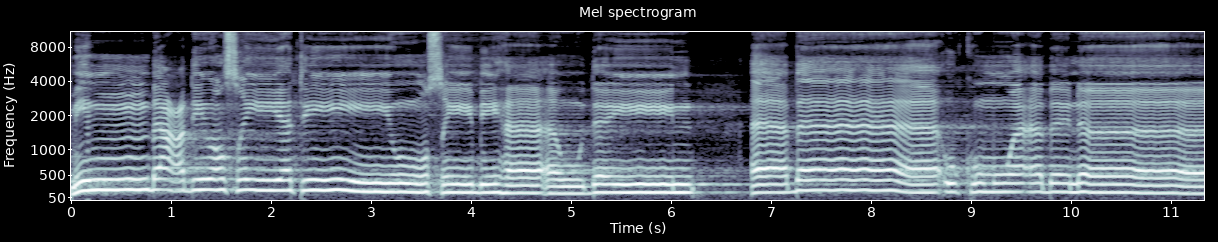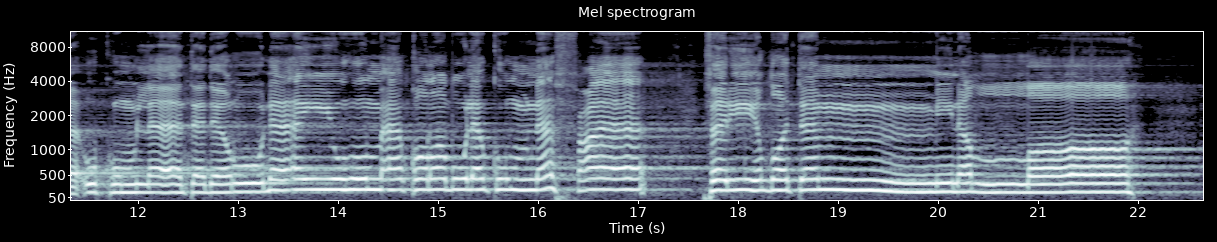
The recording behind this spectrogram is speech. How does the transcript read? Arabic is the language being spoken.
من بعد وصية يوصي بها أو دين. آباؤكم وأبناؤكم لا تدرون أيهم أقرب لكم نفعا. فريضة من الله.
